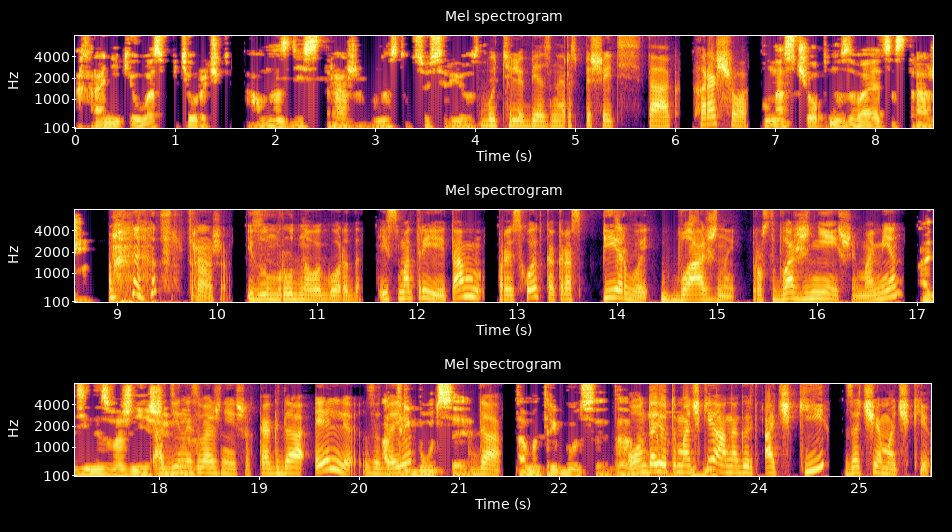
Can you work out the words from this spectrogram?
охранники у вас в пятерочке, а у нас здесь стража, у нас тут все серьезно. Будьте любезны, распишитесь. Так, хорошо. У нас ЧОП называется стража. Стража изумрудного города. И смотри, там происходит как раз первый важный, просто важнейший момент. Один из важнейших. Один да. из важнейших. Когда Элли задает... Атрибуция. Да. Там атрибуция, да. Он дает им очки, а она говорит, очки? Зачем очки?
